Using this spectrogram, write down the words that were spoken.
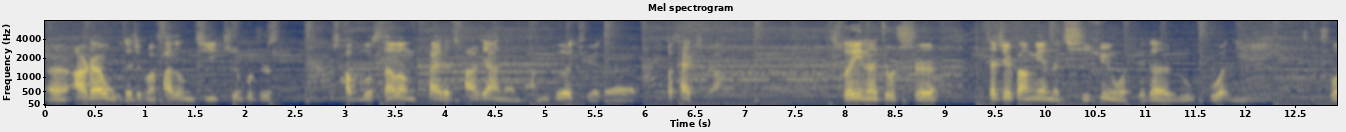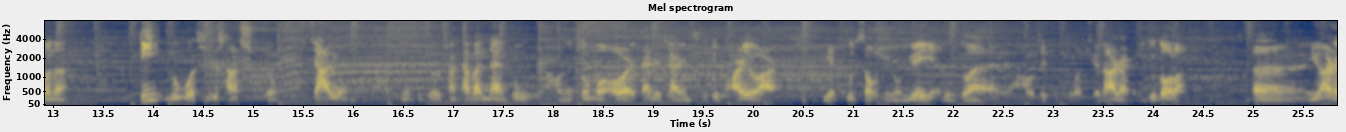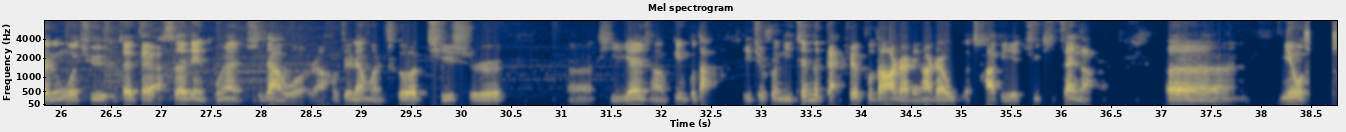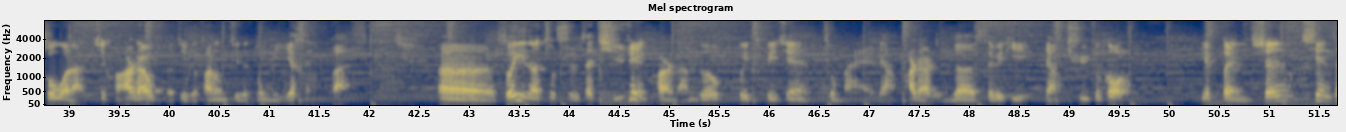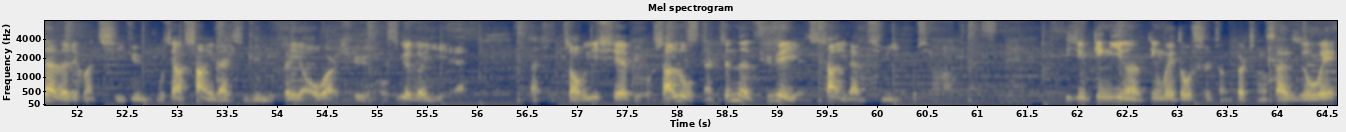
呃，二点五的这款发动机值不值？差不多三万块的差价呢？南哥觉得不太值啊。所以呢，就是在这方面呢，奇骏，我觉得如果你怎么说呢？第一，如果是日常使用，就是家用。平时就是上下班代步，然后呢，周末偶尔带着家人出去玩一玩，也不走这种越野路段，然后这种我觉得二点零就够了。呃，因为二点零我去在在四 S 店同样也试驾过，然后这两款车其实呃体验上并不大，也就是说你真的感觉不到二点零、二点五的差别具体在哪儿。呃，因为我说过了，这款二点五的这个发动机的动力也很一般。呃，所以呢，就是在奇骏这一块，南哥会推荐就买两二点零的 CVT 两驱就够了。因为本身现在的这款奇骏不像上一代奇骏，你可以偶尔去越个野，但是走一些比如山路，但真的去越野，上一代的奇骏也不行了。毕竟定义呢定位都是整个城市 SUV，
